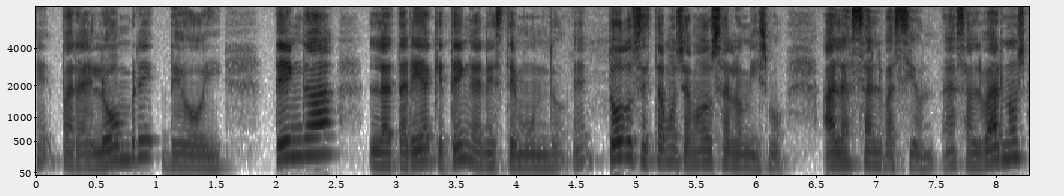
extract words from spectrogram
eh, para el hombre de hoy tenga la tarea que tenga en este mundo. ¿eh? Todos estamos llamados a lo mismo, a la salvación, a salvarnos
